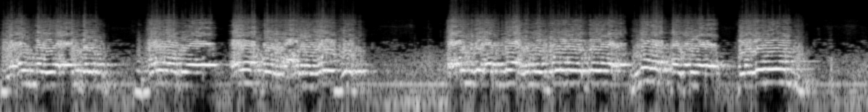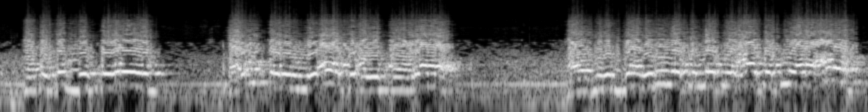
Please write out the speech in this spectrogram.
لأنه أيضا ضرب آخر على وجهه. أو لأنه ضرب ناقة فلان فتسد الصعود فيقتل المئات أو الآلاف هذه الجاهلية التي عاش فيها العرب.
